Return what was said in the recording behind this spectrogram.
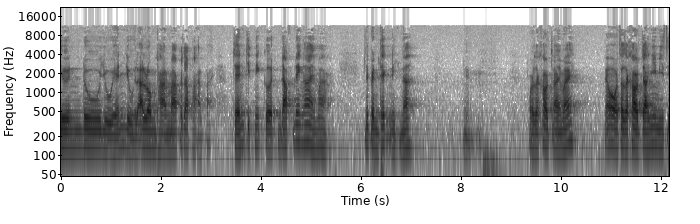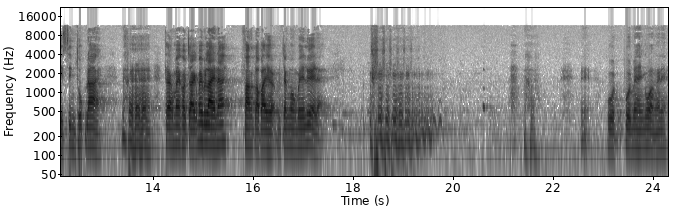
ยืนดูอยู่เห็นอยู่แล้วอารมณ์ผ่านมาก็จะผ่านไปเห็นจิตนี้เกิดดับได้ง่ายมาก นี่เป็นเทคนิคนะพอจะเข้าใจไหมโอ้ถ้าจะเข้าใจนี่มีสิทธิ์สิ้นทุกได้ ถ้าไม่เข้าใจก็ไม่เป็นไรนะ ฟังต่อไปเถอะมันจะงงไปเรื่อยแหละพูดพูดไม่ให้ง่วงนะเนี่ย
